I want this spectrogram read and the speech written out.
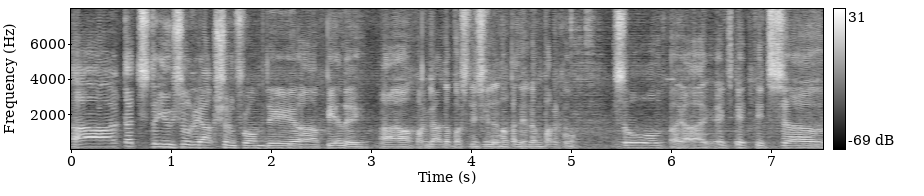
uh, that's the usual reaction from the uh, PLA uh, pag lalabas din sila ng kanilang barko. So uh, it, it, it's uh,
